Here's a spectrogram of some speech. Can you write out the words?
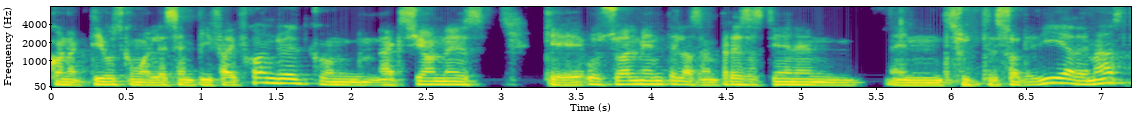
con activos como el SP 500, con acciones que usualmente las empresas tienen en su tesorería, además,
